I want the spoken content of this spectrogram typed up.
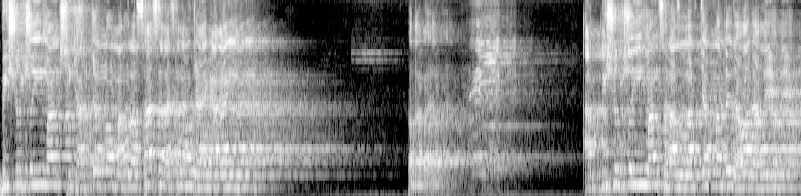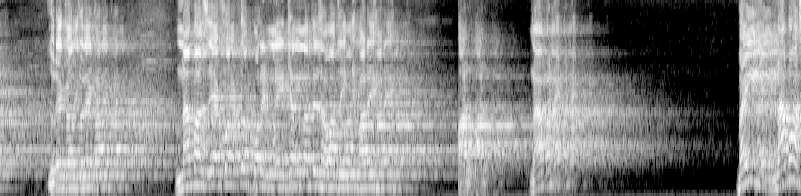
বিশুদ্ধ ইমান শিখার জন্য মাদ্রাসা ছাড়া কোনো জায়গা নাই। আর বিশুদ্ধ ইমান ছাড়া আল্লাহর জান্নাতে যাওয়া যাবে? জোরে কর জোরে কর নামাজ এক ওয়াক্ত পড়েন নাই, জান্নাতে যাওয়া যাইতে পারে? পারে। না মানে? ভাই, নামাজ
